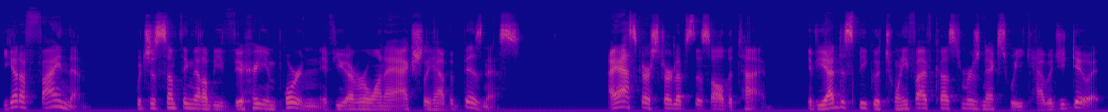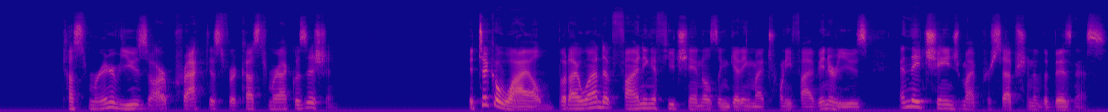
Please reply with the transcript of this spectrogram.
You got to find them, which is something that'll be very important if you ever want to actually have a business. I ask our startups this all the time. If you had to speak with 25 customers next week, how would you do it? Customer interviews are practice for customer acquisition. It took a while, but I wound up finding a few channels and getting my 25 interviews, and they changed my perception of the business.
